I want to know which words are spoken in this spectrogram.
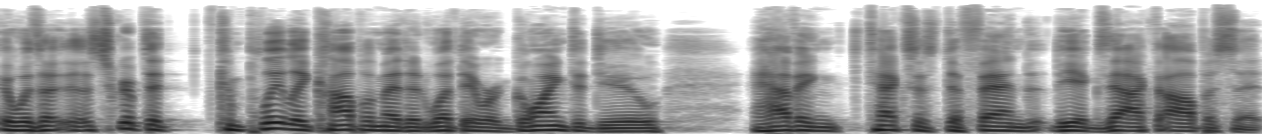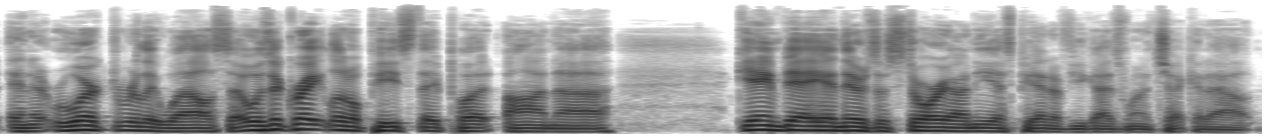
it was a, a script that completely complemented what they were going to do, having Texas defend the exact opposite. And it worked really well. So it was a great little piece they put on uh, game day. And there's a story on ESPN if you guys want to check it out.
